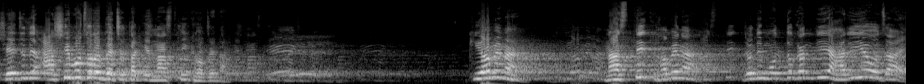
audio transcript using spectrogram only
সে যদি আশি বছরও বেঁচে থাকে, নাস্তিক হবে না। কি হবে না? নাস্তিক হবে না। যদি মধ্যখান দিয়ে হারিয়েও যায়,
